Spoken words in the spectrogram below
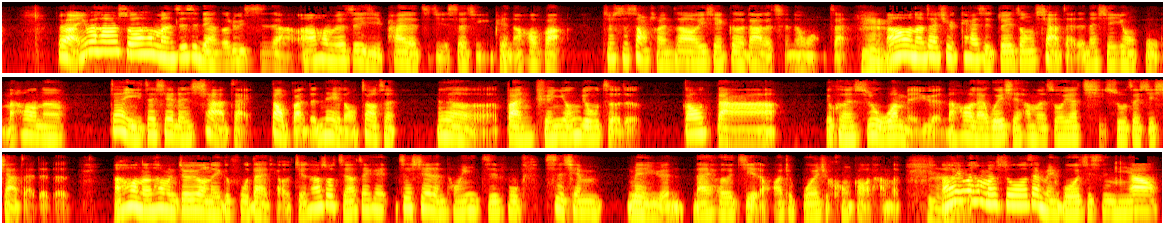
对啊，因为他们说他们这是两个律师啊，然后他们就自己拍了自己的色情影片，然后把就是上传到一些各大的成人网站，嗯然后呢再去开始追踪下载的那些用户，然后呢再以这些人下载盗版的内容，造成那个版权拥有者的高达有可能十五万美元，然后来威胁他们说要起诉这些下载的人。然后呢，他们就用了一个附带条件，他说只要这个这些人同意支付四千美元来和解的话，就不会去控告他们。嗯然后因为他们说，在美国其实你要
